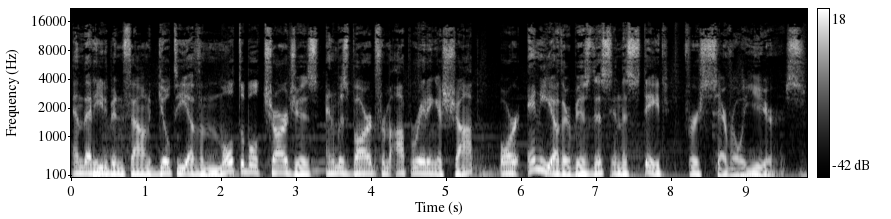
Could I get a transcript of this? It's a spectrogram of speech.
and that he'd been found guilty of multiple charges and was barred from operating a shop or any other business in the state for several years.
